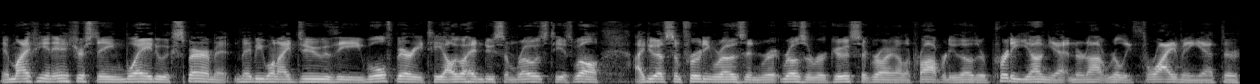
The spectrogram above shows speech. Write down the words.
It might be an interesting way to experiment. Maybe when I do the wolfberry tea, I'll go ahead and do some rose tea as well. I do have some fruiting rose and Rosa rugosa growing on the property, though they're pretty young yet and they're not really thriving yet. They're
